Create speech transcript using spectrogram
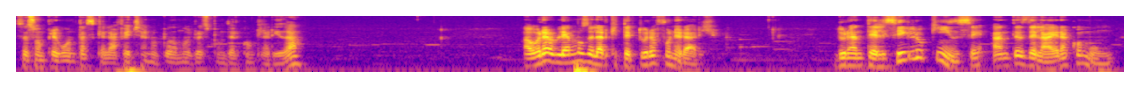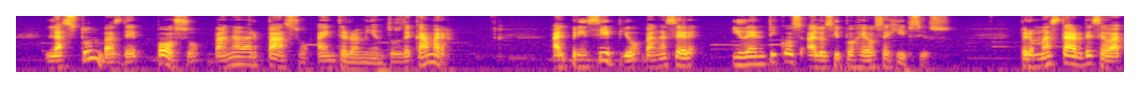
Esas son preguntas que a la fecha no podemos responder con claridad. Ahora hablemos de la arquitectura funeraria. Durante el siglo XV, antes de la era común, las tumbas de pozo van a dar paso a enterramientos de cámara. Al principio van a ser idénticos a los hipogeos egipcios, pero más tarde se va a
